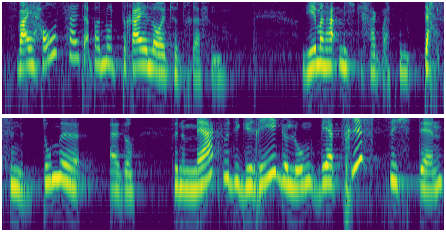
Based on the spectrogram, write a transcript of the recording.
zwei Haushalte, aber nur drei Leute treffen. Und jemand hat mich gefragt, was ist denn das für eine dumme, also für eine merkwürdige Regelung. Wer trifft sich denn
